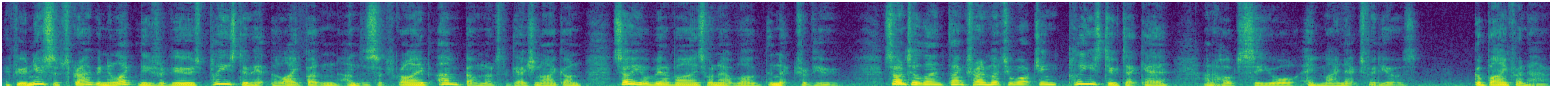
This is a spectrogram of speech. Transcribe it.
If you're new subscriber and you like these reviews, please do hit the like button and the subscribe and bell notification icon so you'll be advised when I upload the next review. So until then, thanks very much for watching, please do take care and I hope to see you all in my next videos. Goodbye for now.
